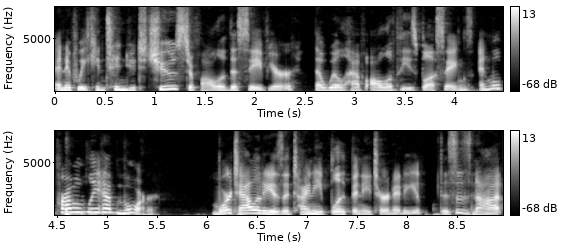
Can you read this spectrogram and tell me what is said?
and if we continue to choose to follow the Savior, that we'll have all of these blessings and we'll probably have more. Mortality is a tiny blip in eternity. This is not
